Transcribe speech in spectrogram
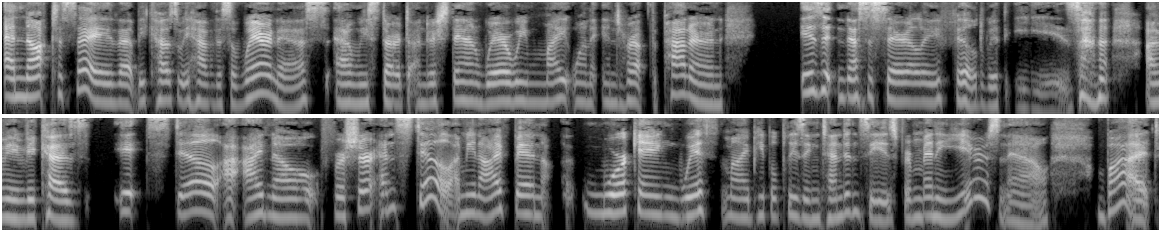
And not to say that because we have this awareness and we start to understand where we might want to interrupt the pattern, is it necessarily filled with ease? I mean, because it still, I, I, know for sure. And still, I mean, I've been working with my people pleasing tendencies for many years now, but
